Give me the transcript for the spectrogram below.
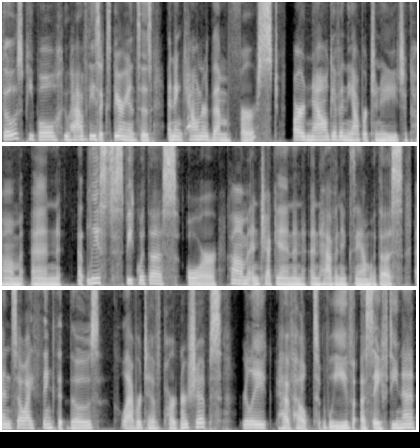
those people who have these experiences and encounter them first are now given the opportunity to come and at least speak with us or come and check in and, and have an exam with us. And so I think that those collaborative partnerships really have helped weave a safety net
